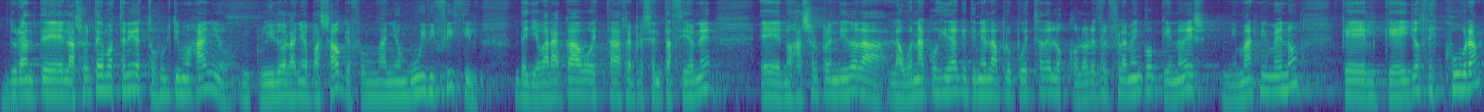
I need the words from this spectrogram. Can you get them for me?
Durante la suerte que hemos tenido estos últimos años, incluido el año pasado, que fue un año muy difícil de llevar a cabo estas representaciones, eh, nos ha sorprendido la, buena acogida que tiene la propuesta de los colores del flamenco, que no es ni más ni menos que el que ellos descubran,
